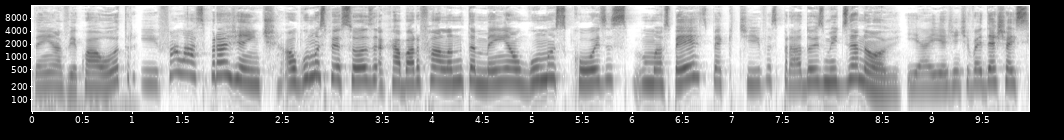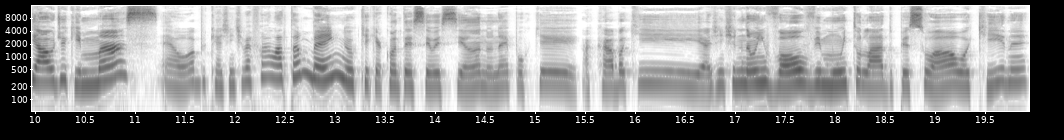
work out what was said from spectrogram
tem a ver com a outra, e falasse pra gente. Algumas pessoas acabaram falando também algumas coisas, umas perspectivas para 2019. E aí a gente vai deixar esse áudio aqui, mas é óbvio que a gente vai falar também o que, que aconteceu esse ano, né? Porque acaba que a gente não envolve muito o lado pessoal aqui, né?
